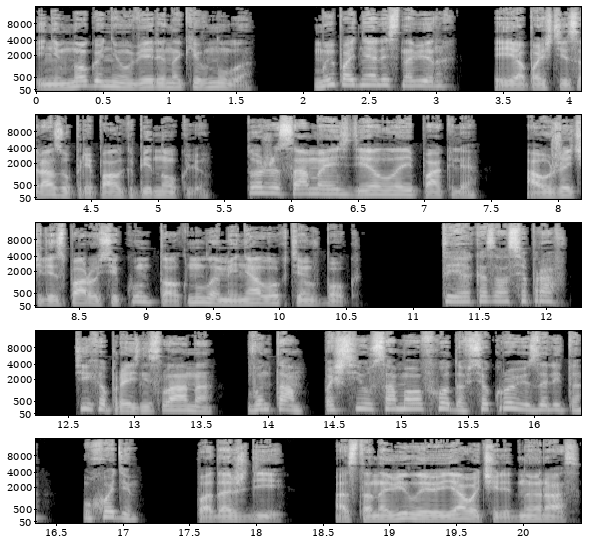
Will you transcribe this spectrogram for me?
и немного неуверенно кивнула. Мы поднялись наверх, и я почти сразу припал к биноклю. То же самое сделала и Пакля а уже через пару секунд толкнула меня локтем в бок. «Ты оказался прав», – тихо произнесла она. «Вон там, почти у самого входа, все кровью залито. Уходим». «Подожди». Остановил ее я в очередной раз.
